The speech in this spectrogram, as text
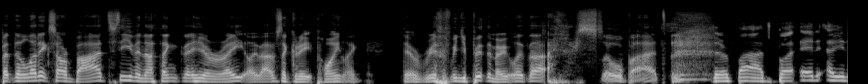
but the lyrics are bad, Stephen. I think that you're right. Like that was a great point. Like they're really when you put them out like that, they're so bad. They're bad, but it I mean,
